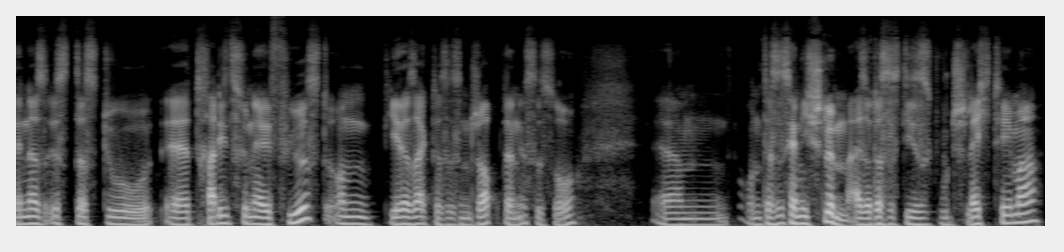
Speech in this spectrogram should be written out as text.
Wenn das ist, dass du äh, traditionell führst und jeder sagt, das ist ein Job, dann ist es so. Ähm, und das ist ja nicht schlimm. Also das ist dieses Gut-Schlecht-Thema,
